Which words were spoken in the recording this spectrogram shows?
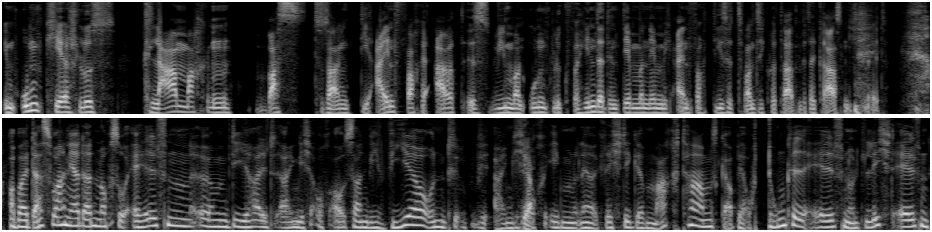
im Umkehrschluss klar machen, was sozusagen die einfache Art ist, wie man Unglück verhindert, indem man nämlich einfach diese 20 Quadratmeter Gras nicht mäht. Aber das waren ja dann noch so Elfen, ähm, die halt eigentlich auch aussahen wie wir und eigentlich ja. auch eben eine richtige Macht haben. Es gab ja auch Dunkelelfen und Lichtelfen.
